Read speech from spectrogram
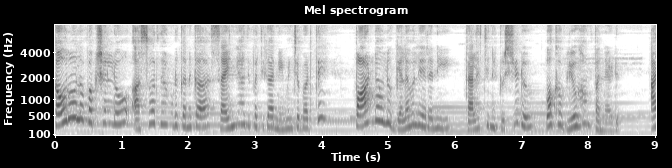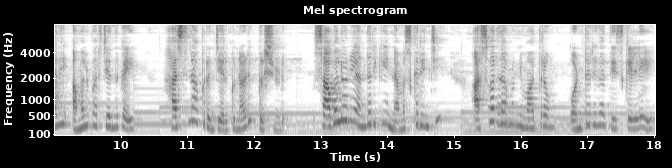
కౌరవుల పక్షంలో అశ్వత్థాముడు కనుక సైన్యాధిపతిగా నియమించబడితే పాండవులు గెలవలేరని తలచిన కృష్ణుడు ఒక వ్యూహం పన్నాడు. అది అమలుపరిచేందుకై హస్తినాపురం చేరుకున్నాడు కృష్ణుడు. సభలోని అందరికీ నమస్కరించి అశ్వర్థాముణ్ణి మాత్రం ఒంటరిగా తీసుకెళ్ళి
